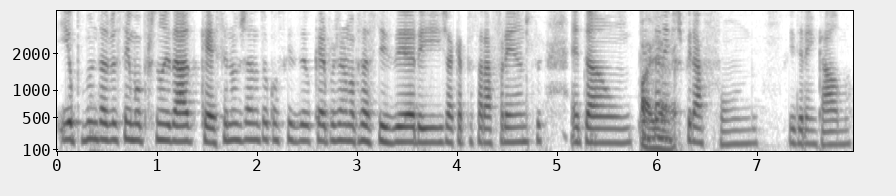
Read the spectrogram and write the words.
eu pelo menos às vezes tenho uma personalidade que é se eu não, já não estou a conseguir dizer o que quero, depois já não me apetece dizer e já quero passar à frente. Então, tentarem é. respirar fundo e terem calma.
